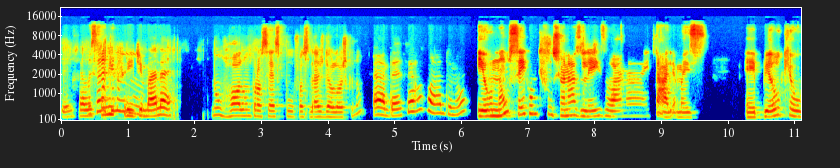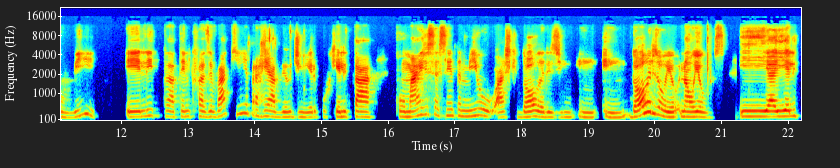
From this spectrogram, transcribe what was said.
Deus, ela Mas será que não- Friedman, né? Não rola um processo por falsidade ideológica, não? Ah, deve ter rolado, não? Eu não sei como que funcionam as leis lá na Itália, mas é, pelo que eu vi, ele tá tendo que fazer vaquinha para reaver o dinheiro, porque ele tá com mais de 60 mil, acho que dólares em, em, em dólares ou eu, não euros. E aí ele,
